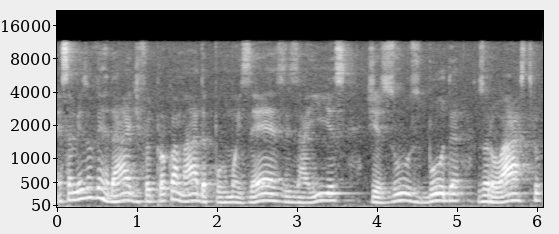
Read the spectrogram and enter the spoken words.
Essa mesma verdade foi proclamada por Moisés, Isaías, Jesus, Buda, Zoroastro,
